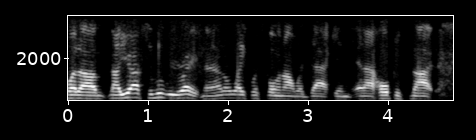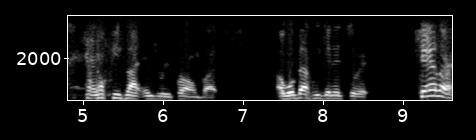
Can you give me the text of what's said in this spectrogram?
But um, now you're absolutely right, man. I don't like what's going on with Dak, and, and I hope it's not. I hope he's not injury prone, but uh, we'll definitely get into it. Chandler,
